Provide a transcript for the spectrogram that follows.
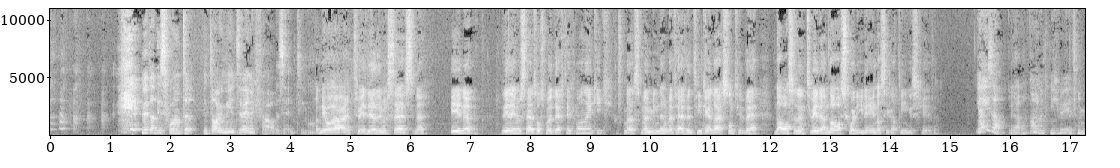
nee, dat is gewoon omdat er in het algemeen te weinig vrouwen zijn, Timo. Maar nee, er waren twee deelnemerslijsten, hè. Ene deelnemerslijst was met 30 man, denk ik. Of met, met minder, met 25, en daar stond je bij. En dan was er een tweede, en dat was gewoon iedereen dat zich had ingeschreven. Ja, is dat? Ja. Oh, dat heb ik niet Weet geweten. je niet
